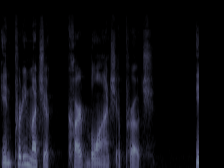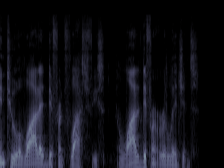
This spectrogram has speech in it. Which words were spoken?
in pretty much a carte blanche approach into a lot of different philosophies, a lot of different religions.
